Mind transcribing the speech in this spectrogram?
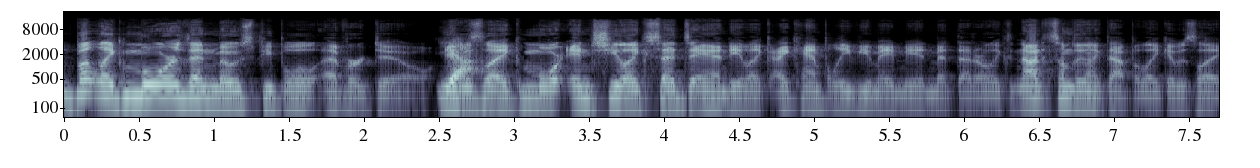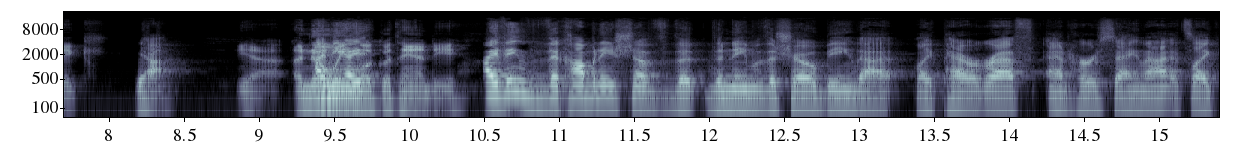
but like more than most people ever do. Yeah. It was like more, and she like said to Andy, like, I can't believe you made me admit that, or like, not something like that, but like, it was like, Yeah. Yeah, a knowing I- look with Andy. I think the combination of the, the name of the show being that like paragraph and her saying that, it's like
